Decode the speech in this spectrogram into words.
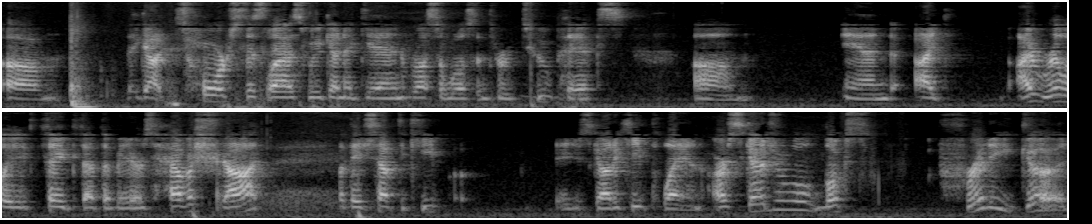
Um, they got torched this last weekend again. Russell Wilson threw two picks. Um, and I, I really think that the Bears have a shot, but they just have to keep. They just got to keep playing. Our schedule looks pretty good.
